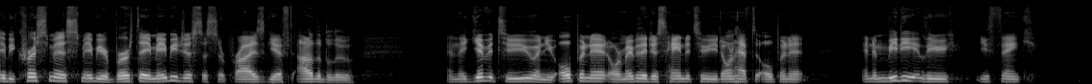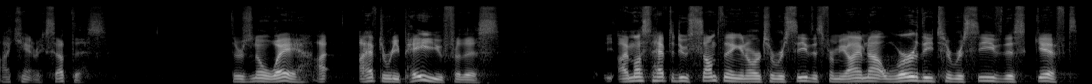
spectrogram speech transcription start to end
Maybe Christmas, maybe your birthday, maybe just a surprise gift out of the blue. And they give it to you and you open it, or maybe they just hand it to you, you don't have to open it. And immediately you think, I can't accept this. There's no way. I, I have to repay you for this. I must have to do something in order to receive this from you. I am not worthy to receive this gift.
